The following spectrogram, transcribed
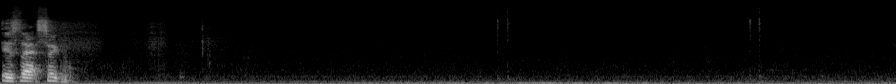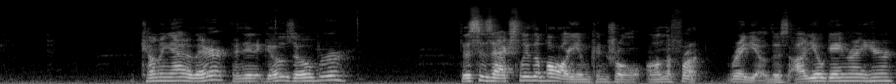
is that signal. Coming out of there, and then it goes over. This is actually the volume control on the front radio. This audio gain right here,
